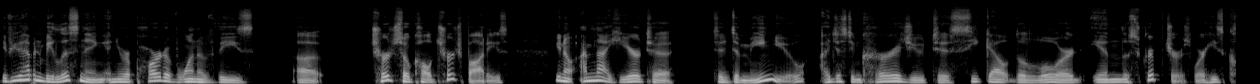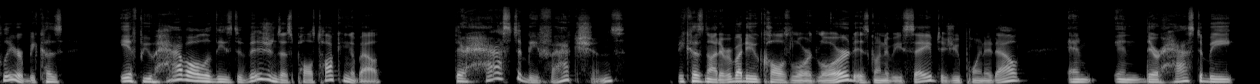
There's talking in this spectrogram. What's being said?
If you happen to be listening and you're a part of one of these uh, church, so-called church bodies, you know, I'm not here to to demean you. I just encourage you to seek out the Lord in the scriptures where He's clear. Because if you have all of these divisions, as Paul's talking about, there has to be factions because not everybody who calls Lord, Lord is going to be saved, as you pointed out. And, and there has to be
